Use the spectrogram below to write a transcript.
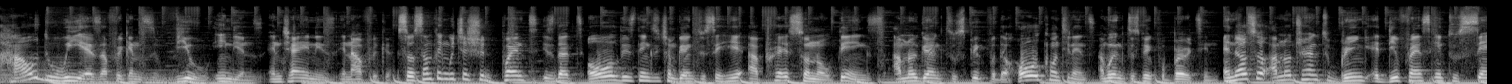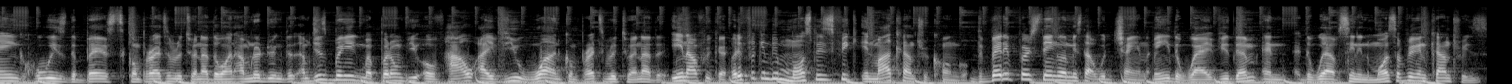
how do we as Africans view Indians and Chinese in Africa? So, something which I should point is that all these things which I'm going to say here are personal things. I'm not going to speak for the whole continent, I'm going to speak for Bertin. And also, I'm not trying to bring a difference into saying who is the best comparatively to another one. I'm not doing that. I'm just bringing my point of view of how I view one comparatively to another in Africa. But if I can be more specific, in my country, Congo, the very first thing, let me start with China. Me, the way I view them and the way I've seen in most African countries countries.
